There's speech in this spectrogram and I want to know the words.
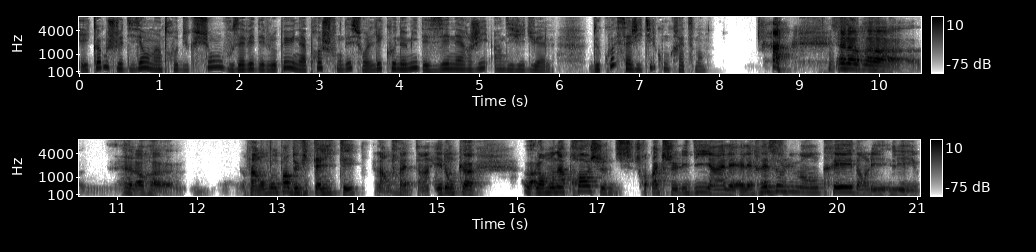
Et comme je le disais en introduction, vous avez développé une approche fondée sur l'économie des énergies individuelles. De quoi s'agit-il concrètement? Alors, euh, alors, euh, enfin, on, parle de vitalité là en fait. Hein. Et donc, euh, alors mon approche, je ne crois pas que je l'ai dit, hein, elle, est, résolument ancrée dans les,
